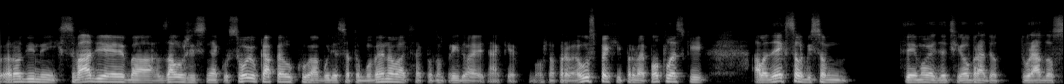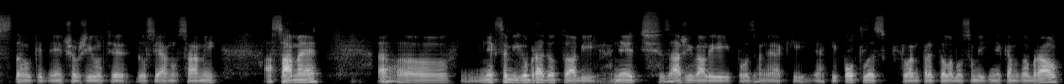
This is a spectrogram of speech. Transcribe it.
rodinných svadieb a založí si nejakú svoju kapelku a bude sa tomu venovať, tak potom prídu aj nejaké možno prvé úspechy, prvé potlesky, ale nechcel by som tie moje deti obrať o tú radosť z toho, keď niečo v živote dosiahnu sami a samé. Uh, nechcem ich obrať o to, aby hneď zažívali povedzme nejaký, nejaký potlesk len preto, lebo som ich niekam zobral.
